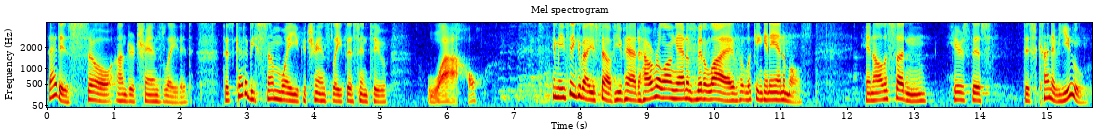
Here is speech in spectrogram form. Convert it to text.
that is so undertranslated. there's got to be some way you could translate this into wow I mean, think about yourself. You've had however long Adam's been alive looking at animals. And all of a sudden, here's this, this kind of you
